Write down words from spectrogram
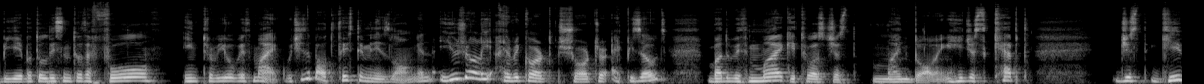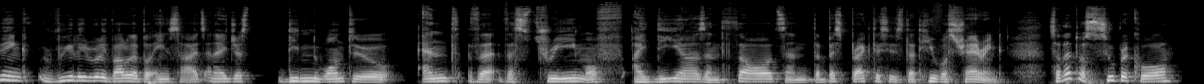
be able to listen to the full interview with Mike, which is about 50 minutes long. And usually I record shorter episodes, but with Mike it was just mind blowing. He just kept just giving really really valuable insights, and I just didn't want to end the, the stream of ideas and thoughts and the best practices that he was sharing. So that was super cool.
